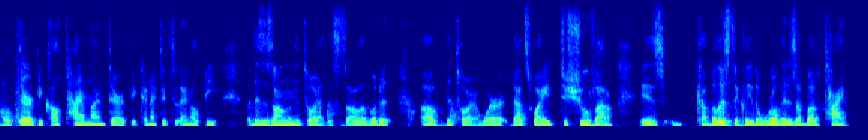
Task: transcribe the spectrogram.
whole therapy called timeline therapy connected to NLP. But this is all in the Torah. This is all it of the Torah, where that's why teshuva is kabbalistically the world that is above time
